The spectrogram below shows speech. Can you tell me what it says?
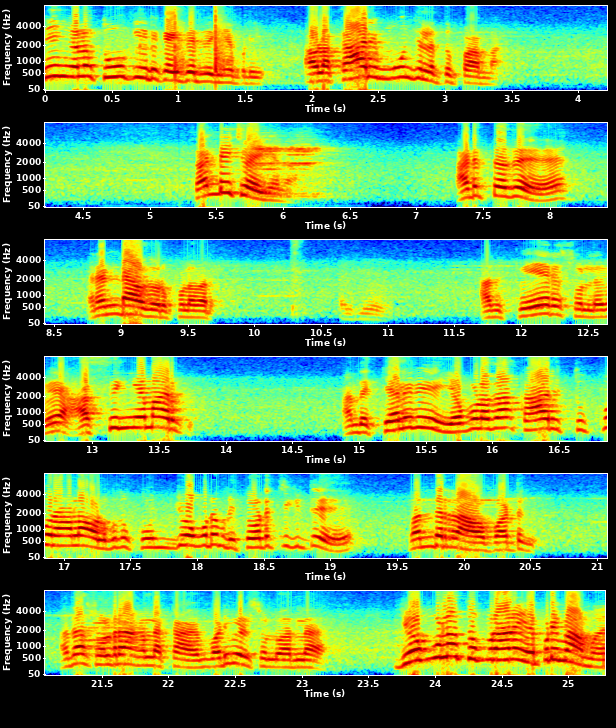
நீங்களும் தூக்கிட்டு கை தட்டுறீங்க இப்படி. அவளை காரி மூஞ்சில துப்பாம. கண்டிச்சு வைங்க அடுத்தது ரெண்டாவது ஒரு புலவர். ஐயோ. அது பேரை சொல்லவே அசிங்கமா இருக்கு. அந்த கிழவியை எவ்வளவுதான் காரி துப்புனாலும் அவளுக்கு வந்து கொஞ்சம் கூட இப்படி தொடச்சிக்கிட்டு வந்துடுறா அவ பாட்டுக்கு. அதான் சொல்றாங்கல்ல க வடிவேல் சொல்லுவார்ல எவ்வளவு துப்புனாலும் எப்படி மாமு?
